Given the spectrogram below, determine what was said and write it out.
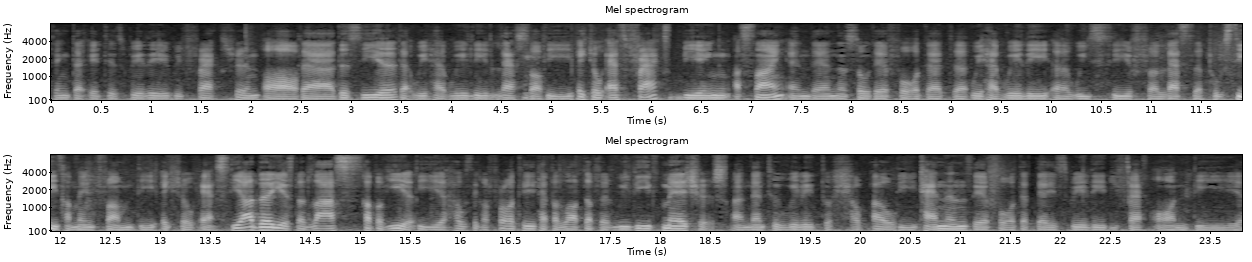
think that it is really reflection of that this year that we have really less of the HOS flats being assigned, and then uh, so therefore that uh, we have really uh, received uh, less uh, proceeds coming from the HOS. The other is the last couple of years, the housing authority have a lot of relief measures, and then to really to help out the tenants. Therefore, that there is really effect on the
